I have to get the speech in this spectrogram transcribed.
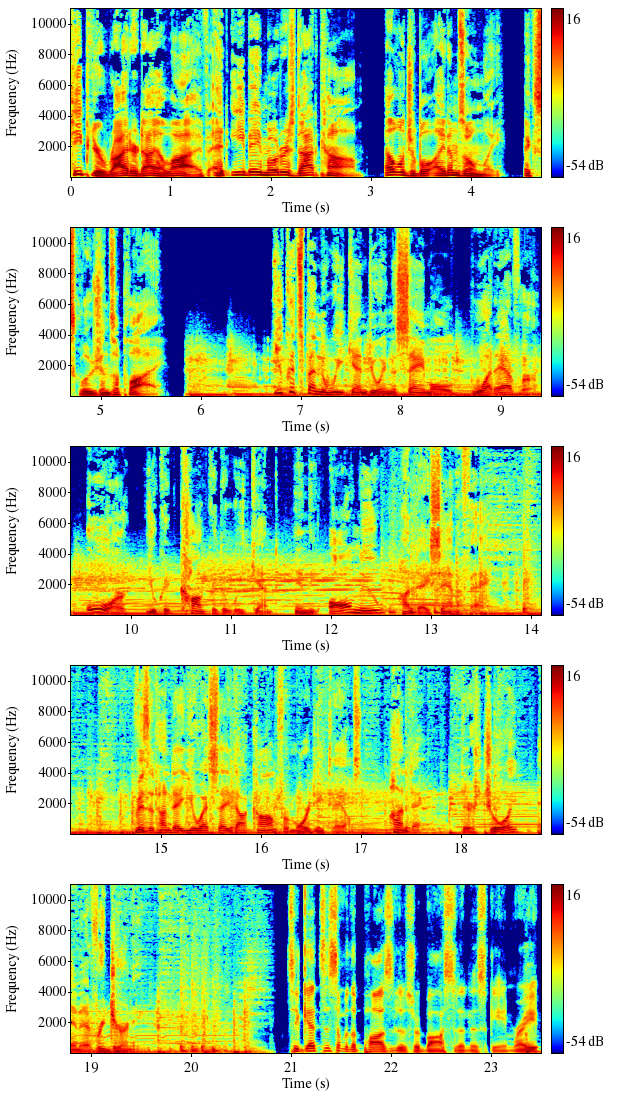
Keep your ride or die alive at ebaymotors.com. Eligible items only. Exclusions apply. You could spend the weekend doing the same old whatever, or you could conquer the weekend in the all-new Hyundai Santa Fe. Visit HyundaiUSA.com for more details. Hyundai, there's joy in every journey. To get to some of the positives for Boston in this game, right?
